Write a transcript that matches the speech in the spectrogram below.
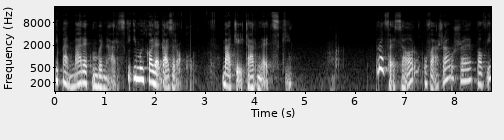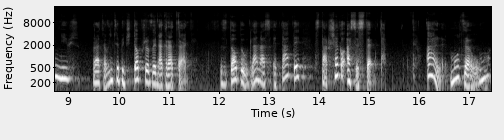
i pan Marek Młynarski i mój kolega z roku, Maciej Czarnecki. Profesor uważał, że powinni pracownicy być dobrze wynagradzani. Zdobył dla nas etaty starszego asystenta. Ale muzeum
